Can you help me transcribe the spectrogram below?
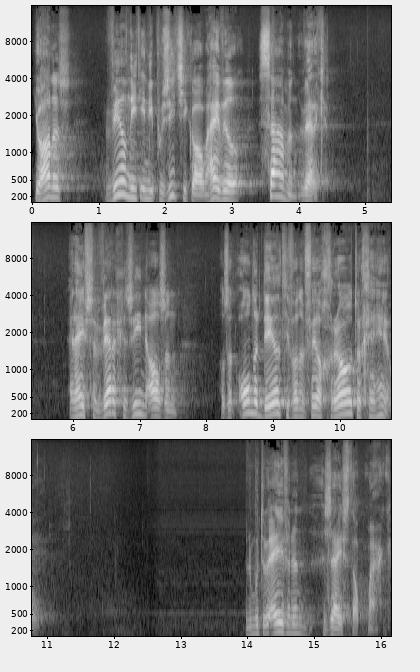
Johannes wil niet in die positie komen, hij wil samenwerken. En hij heeft zijn werk gezien als een, als een onderdeeltje van een veel groter geheel. En dan moeten we even een zijstap maken.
